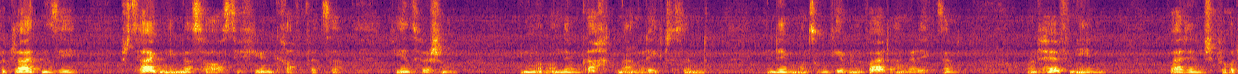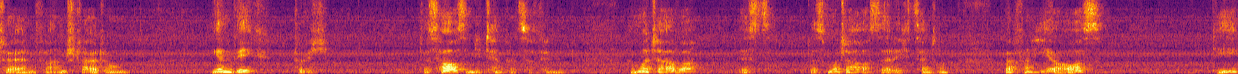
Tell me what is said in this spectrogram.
begleiten sie zeigen ihnen das Haus, die vielen Kraftplätze, die inzwischen in, in dem Garten angelegt sind, in dem uns umgebenden Wald angelegt sind und helfen ihnen bei den spirituellen Veranstaltungen ihren Weg durch das Haus und die Tempel zu finden. Amatava ist das Mutterhaus der Lichtzentren, weil von hier aus die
